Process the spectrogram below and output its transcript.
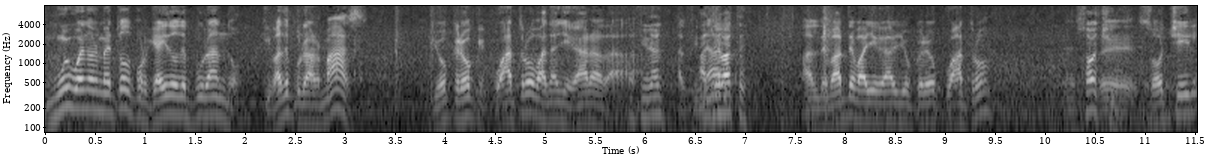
muy bueno el método porque ha ido depurando y va a depurar más. Yo creo que cuatro van a llegar a la- Al final, al al final. debate. Al debate va a llegar yo creo cuatro. Xochitl. Este, Xochitl,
